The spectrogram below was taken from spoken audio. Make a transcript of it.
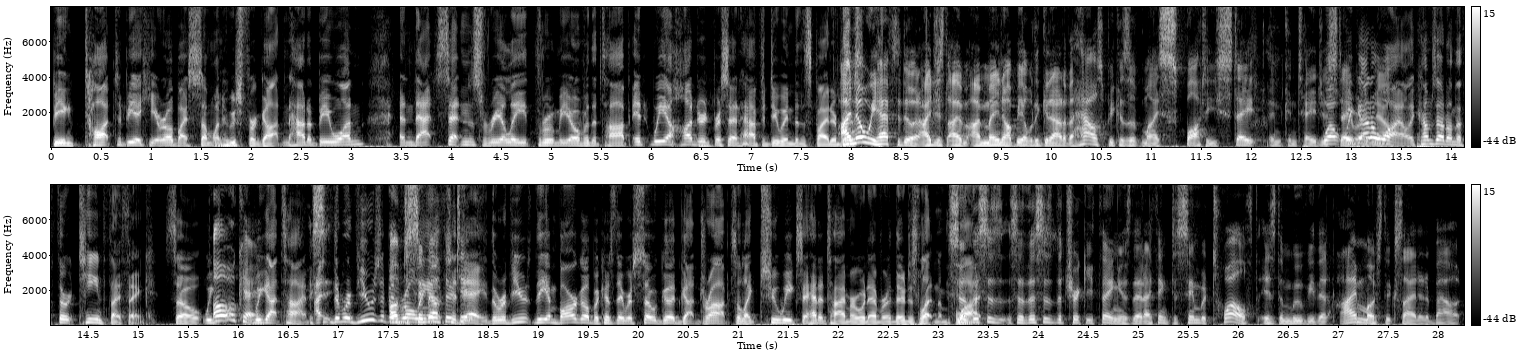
being taught to be a hero by someone who's forgotten how to be one, and that sentence really threw me over the top. It we hundred percent have to do Into the Spider. I know we have to do it. I just I, I may not be able to get out of the house because of my spotty state and contagious Well, state we got right a now. while. It comes out on the 13th, I think. So we Oh, okay. we got time. I- the reviews have been of rolling out today. The reviews, the embargo because they were so good got dropped. So like two weeks ahead of time or whatever, they're just letting them fly. So this is so this is the tricky thing is that I think December 12th is the movie that I'm most excited about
